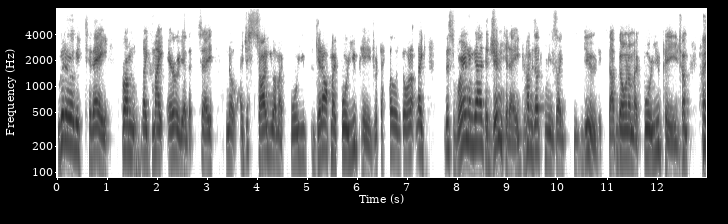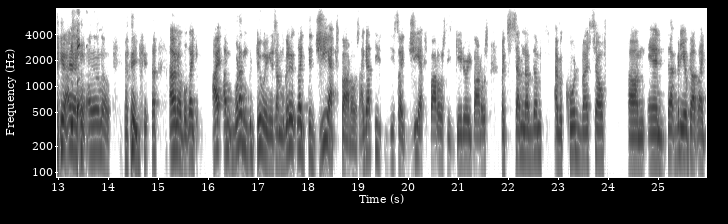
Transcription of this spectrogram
literally today, from like my area that say, "No, I just saw you on my for you. Get off my for you page. What the hell is going on?" Like this random guy at the gym today, he comes up to me. He's like, "Dude, stop going on my for you page." I'm like, I don't, I don't know, like I don't know, but like I, I'm what I'm doing is I'm gonna like the GX bottles. I got these these like GX bottles, these Gatorade bottles, like seven of them. I recorded myself, um, and that video got like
